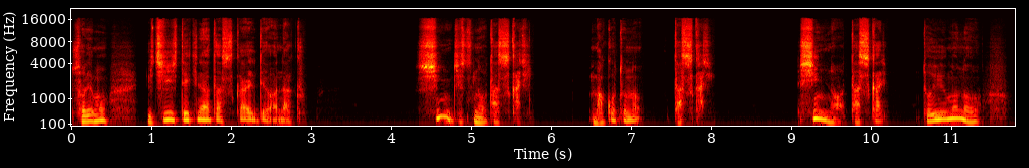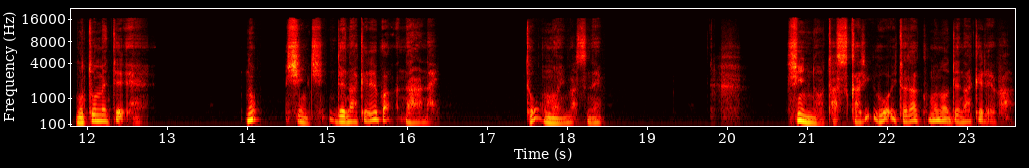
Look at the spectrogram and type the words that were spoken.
それも一時的な助かりではなく真実の助かり。誠の助かり。真の助かり。というものを求めての信じでなければならない。と思いますね。真の助かりをいただくものでなければ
